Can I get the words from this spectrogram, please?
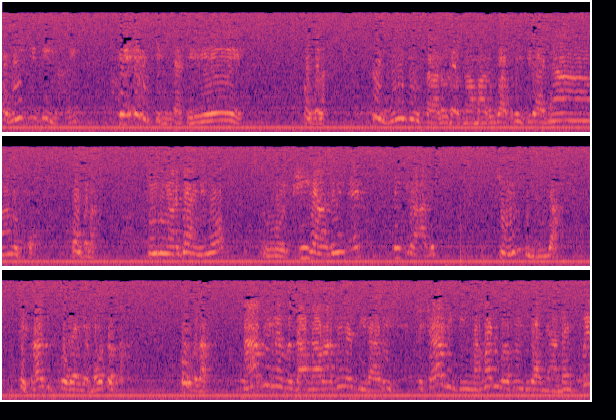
အဝေးကြီးကြီးလေတဲ့အဲ့ဒီတင်တဲ့ဟုတ်ကလားသူဝိဒုသာလို့တဲ့နာမရူပပရိစ္ဆေညာလို့ပေါ့ဟုတ်ကလားဒီနေရာကြရင်တော့ဟိုထိတာလေးနဲ့သိတာလေးကျူးပြီးလို့ရသက်သာပြီးကိုယ်ရမောတော့ဟုတ်ကလား နာဘိနမဒါနာလာဘိနဒီရာလေးတခြားဒီနာမရူပပရိစ္ဆေညာနဲ့ဆွဲ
